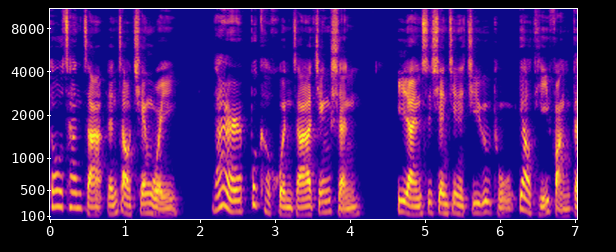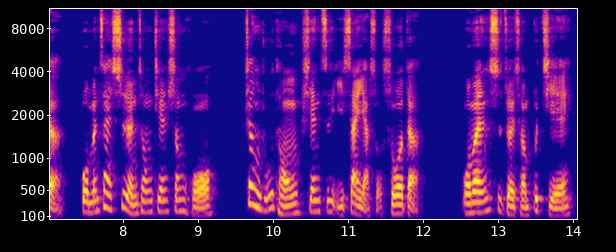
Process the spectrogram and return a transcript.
都掺杂人造纤维。然而，不可混杂的精神依然是现今的基督徒要提防的。我们在世人中间生活。正如同先知以赛亚所说的，我们是嘴唇不洁，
